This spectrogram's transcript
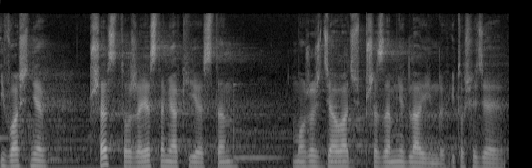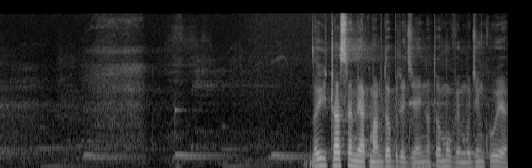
I właśnie przez to, że jestem jaki jestem, możesz działać przeze mnie dla innych i to się dzieje. No i czasem jak mam dobry dzień, no to mówię mu dziękuję,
